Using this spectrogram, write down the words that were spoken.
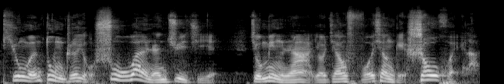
听闻动辄有数万人聚集，就命人啊要将佛像给烧毁了。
